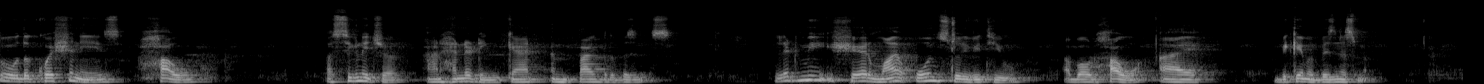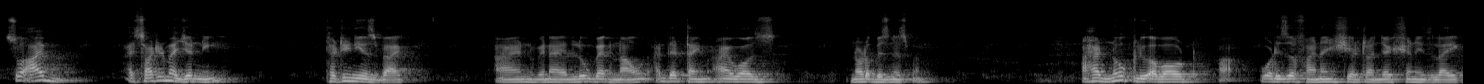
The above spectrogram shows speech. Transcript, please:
So the question is how a signature and handwriting can impact the business. Let me share my own story with you about how I became a businessman. So I I started my journey 13 years back and when I look back now at that time I was not a businessman. I had no clue about uh, what is a financial transaction is like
